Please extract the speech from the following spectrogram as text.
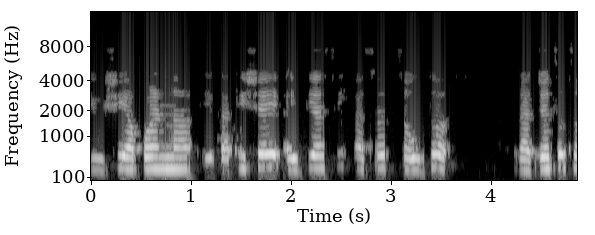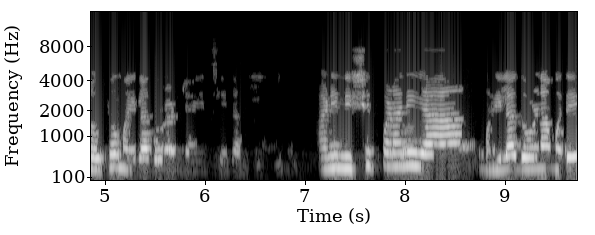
दिवशी आपण एक अतिशय ऐतिहासिक असं चौथं राज्याचं चौथं महिला धोरण जाहीर केलं. आणि निश्चितपणाने या महिला धोरणामध्ये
